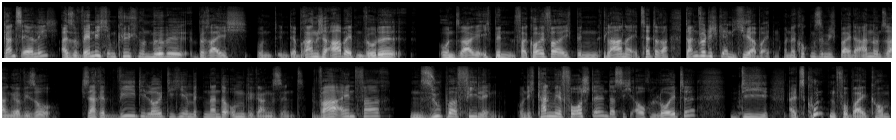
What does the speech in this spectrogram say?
ganz ehrlich, also wenn ich im Küchen- und Möbelbereich und in der Branche arbeiten würde, und sage, ich bin Verkäufer, ich bin Planer etc., dann würde ich gerne hier arbeiten. Und dann gucken sie mich beide an und sagen, ja, wieso? Ich sage, wie die Leute hier miteinander umgegangen sind, war einfach ein super Feeling. Und ich kann mir vorstellen, dass sich auch Leute, die als Kunden vorbeikommen,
